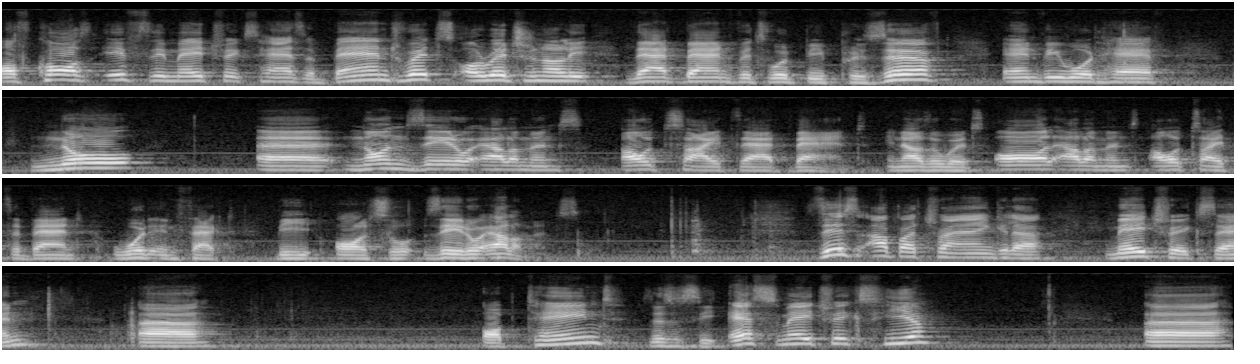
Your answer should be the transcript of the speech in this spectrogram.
Of course, if the matrix has a bandwidth originally, that bandwidth would be preserved and we would have no uh, non-zero elements outside that band. In other words, all elements outside the band would in fact be also zero elements. This upper triangular matrix then uh, obtained, this is the S matrix here, uh,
